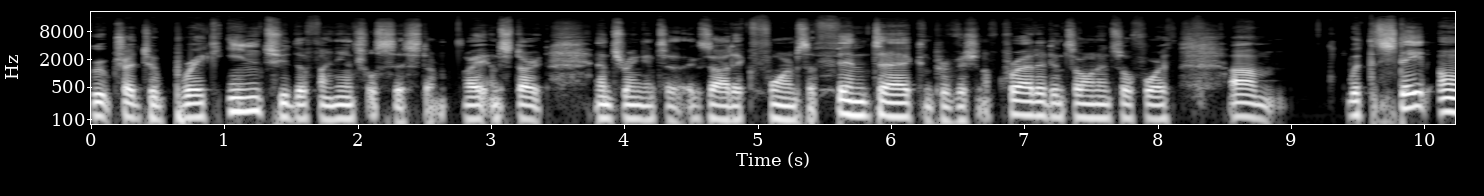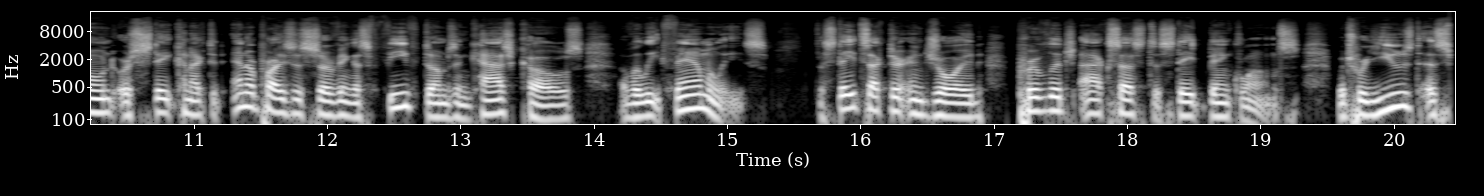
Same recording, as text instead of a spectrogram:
Group tried to break into the financial system, right, and start entering into exotic forms of fintech and provision of credit and so on and so forth. Um, with the state owned or state connected enterprises serving as fiefdoms and cash cows of elite families. The state sector enjoyed privileged access to state bank loans, which were used as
